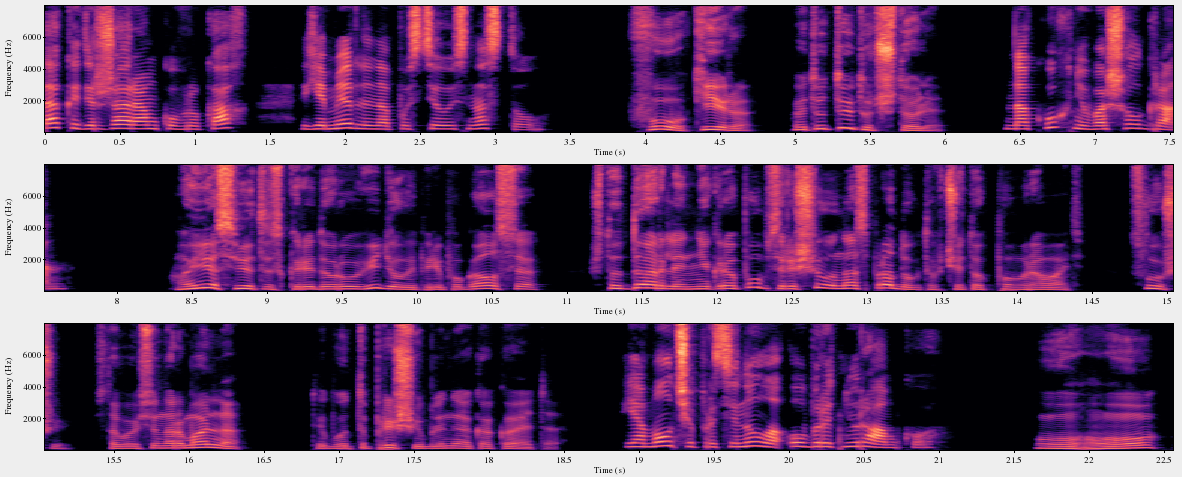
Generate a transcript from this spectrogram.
Так и держа рамку в руках, я медленно опустилась на стол. «Фу, Кира, это ты тут, что ли?» На кухню вошел Гран. «А я свет из коридора увидел и перепугался, что Дарлин Некропопс решила нас продуктов чуток поворовать. Слушай, с тобой все нормально? Ты будто пришибленная какая-то». Я молча протянула оборотню рамку. «Ого!»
